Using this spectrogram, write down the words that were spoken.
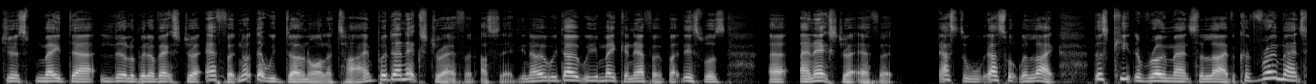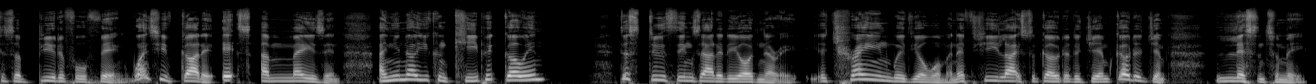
just made that little bit of extra effort. Not that we don't all the time, but an extra effort. I said, you know, we don't we make an effort, but this was uh, an extra effort. That's the that's what we're like. Let's keep the romance alive because romance is a beautiful thing. Once you've got it, it's amazing, and you know you can keep it going. Just do things out of the ordinary. Train with your woman. If she likes to go to the gym, go to the gym. Listen to me.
